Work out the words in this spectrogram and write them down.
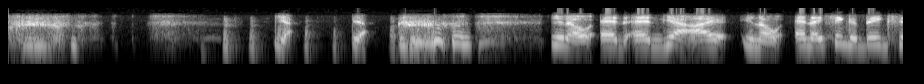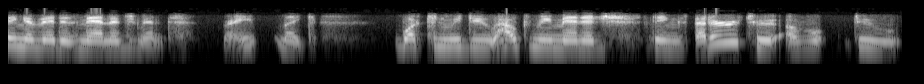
yeah, yeah. you know, and and yeah, I you know, and I think a big thing of it is management, right? Like, what can we do? How can we manage things better to avo- to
